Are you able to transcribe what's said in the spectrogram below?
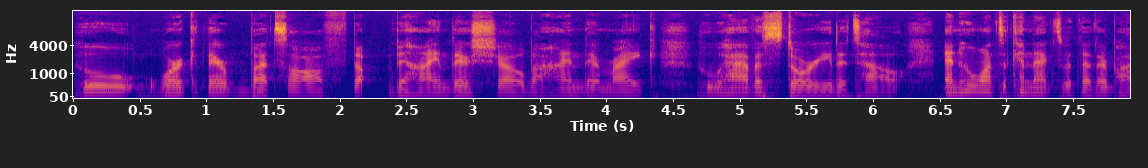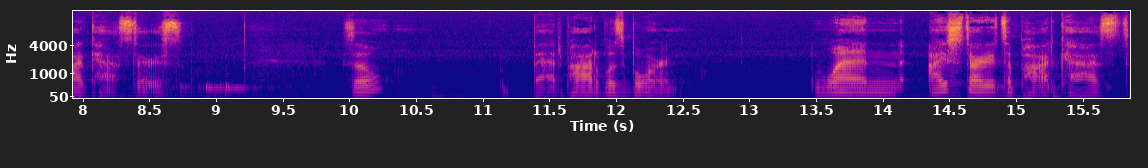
who work their butts off behind their show, behind their mic, who have a story to tell, and who want to connect with other podcasters. So, Bad Pod was born when I started to podcast,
